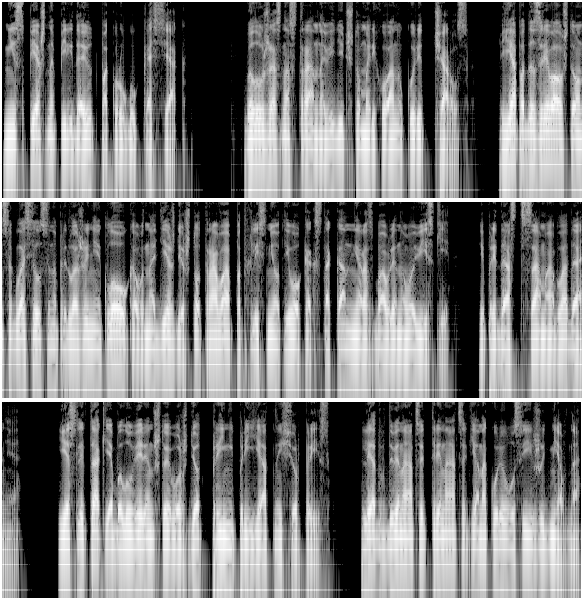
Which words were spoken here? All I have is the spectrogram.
неспешно передают по кругу косяк. Было ужасно странно видеть, что марихуану курит Чарльз. Я подозревал, что он согласился на предложение Клоука в надежде, что трава подхлестнет его, как стакан неразбавленного виски, и придаст самообладание. Если так, я был уверен, что его ждет пренеприятный сюрприз. Лет в 12-13 я накуривался ежедневно.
